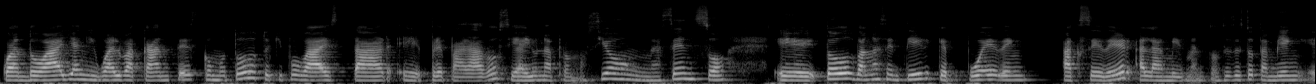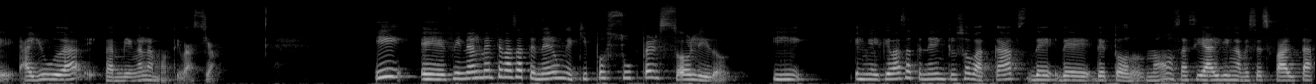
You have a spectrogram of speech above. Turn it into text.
cuando hayan igual vacantes, como todo tu equipo va a estar eh, preparado, si hay una promoción, un ascenso, eh, todos van a sentir que pueden acceder a la misma. Entonces esto también eh, ayuda también a la motivación. Y finalmente vas a tener un equipo súper sólido y en el que vas a tener incluso backups de, todos, ¿no? O sea, si alguien a veces falta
